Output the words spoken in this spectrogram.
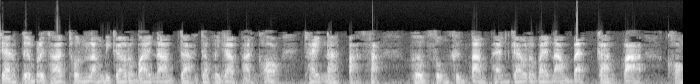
แจ้งเตือนประชาชนหลังมีการระบายน้ำจากเจ้าพระยาผ่านคลองชัยนาทป่าสัก เพิ่มสูงขึ้นตามแผนการระบายน้ำแบบก้างปลาของ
